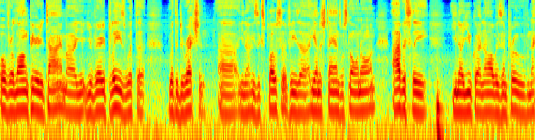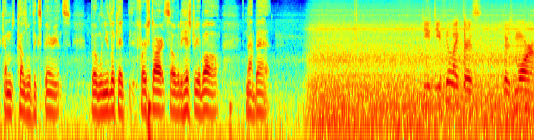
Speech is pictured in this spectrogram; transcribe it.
over a long period of time, uh, you, are very pleased with the with the direction. Uh, you know, he's explosive. He's uh, he understands what's going on. Obviously, you know you can always improve, and that comes comes with experience. But when you look at first starts over the history of ball, not bad. Do you, do you feel like there's there's more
